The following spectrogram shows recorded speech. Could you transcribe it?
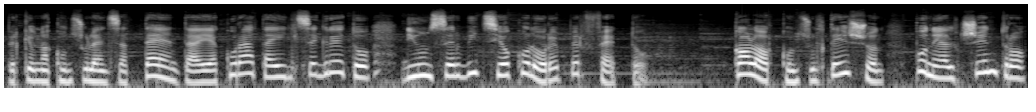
perché una consulenza attenta e accurata è il segreto di un servizio colore perfetto. Color Consultation pone al centro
